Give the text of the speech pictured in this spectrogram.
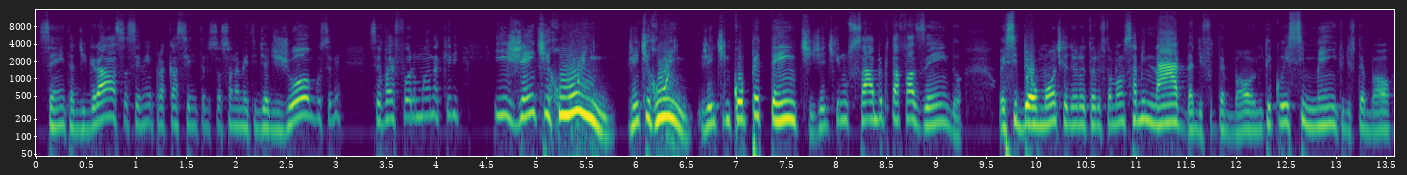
você entra de graça, você vem para cá, você entra no estacionamento em dia de jogo, você, vem, você vai formando aquele. E gente ruim, gente ruim, gente incompetente, gente que não sabe o que tá fazendo. Esse Belmonte, que é diretor de futebol, não sabe nada de futebol, não tem conhecimento de futebol.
